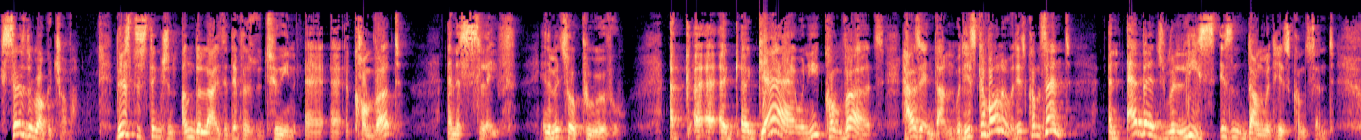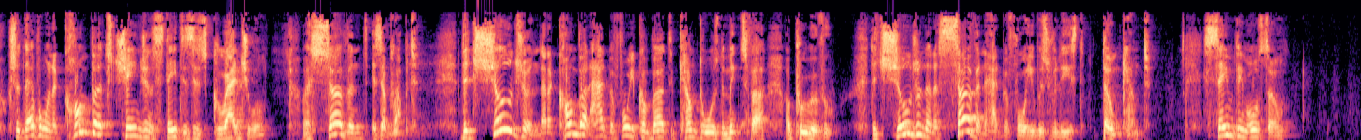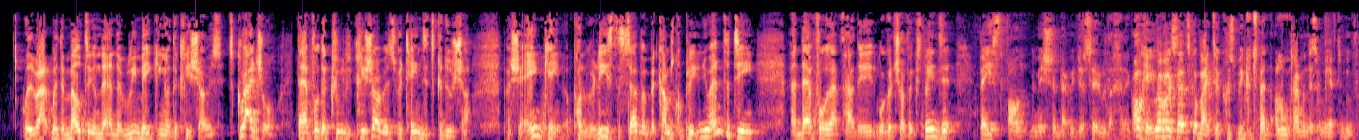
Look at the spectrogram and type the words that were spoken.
Says the Rogatchover. This distinction underlies the difference between a, a, convert and a slave in the midst of Puruvu. A, a, a, guy, when he converts, has it done? With his kavanah, with his consent. An Ebed's release isn't done with his consent. So therefore, when a convert's change in status is gradual, a servant is abrupt. The children that a convert had before he converted count towards the mitzvah of Puravu. The children that a servant had before he was released don't count. Same thing also with, with the melting and the, and the remaking of the klisharis. It's gradual. Therefore, the klisharis retains its kedusha. But she'ain kain, upon release, the servant becomes completely new entity, and therefore that's how the Rogatchover explains it, based on the mission that we just said with the chenek. Okay, Rabbi, so let's go back to because we could spend a long time on this and we have to move.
